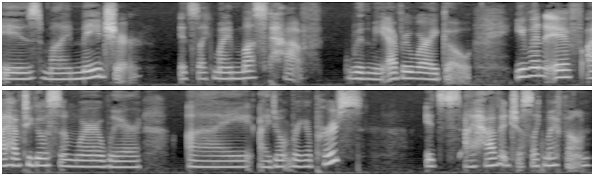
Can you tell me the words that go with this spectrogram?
is my major. It's like my must-have with me everywhere I go. Even if I have to go somewhere where I I don't bring a purse, it's I have it just like my phone.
